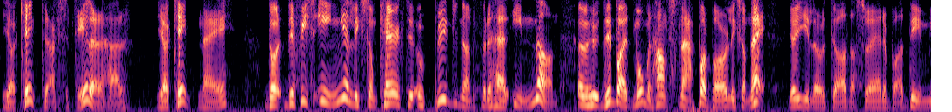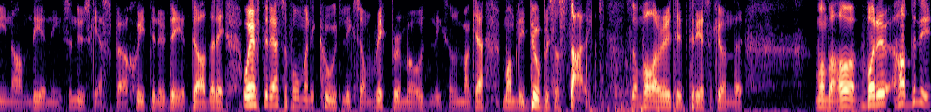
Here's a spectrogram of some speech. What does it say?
jag kan inte acceptera det här. Jag kan inte, nej. Det finns ingen liksom character-uppbyggnad för det här innan. Det är bara ett moment, han snappar bara liksom nej, jag gillar att döda så är det bara, det är min anledning så nu ska jag spöa skiten ur dig och döda dig. Och efter det så får man ett coolt liksom ripper mode liksom, man kan, man blir dubbelt så stark. Som varar i typ tre sekunder. Man bara, var det, hade det,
